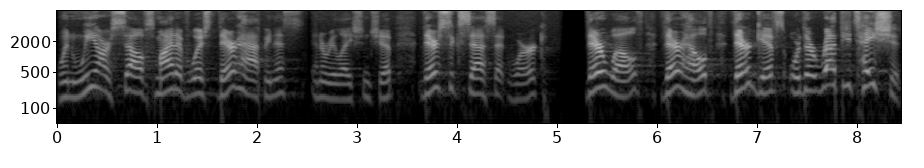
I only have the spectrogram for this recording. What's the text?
when we ourselves might have wished their happiness in a relationship, their success at work, their wealth, their health, their gifts, or their reputation.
